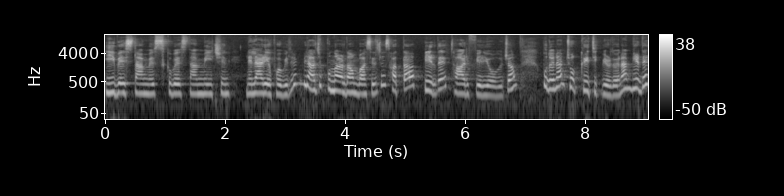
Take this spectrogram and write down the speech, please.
İyi beslenme, sıkı beslenme için neler yapabilirim? Birazcık bunlardan bahsedeceğiz. Hatta bir de tarif veriyor olacağım. Bu dönem çok kritik bir dönem. Bir de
